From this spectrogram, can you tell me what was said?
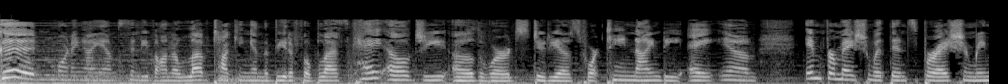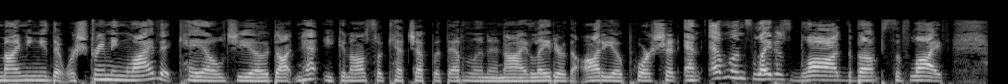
Good morning. I am Cindy Vaughn. Love talking in the beautiful, blessed KLGO, the word studios, 1490 AM. Information with inspiration, reminding you that we're streaming live at klgo.net. You can also catch up with Evelyn and I later, the audio portion, and Evelyn's latest blog, The Bumps of Life,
